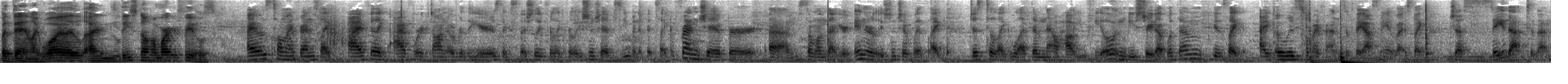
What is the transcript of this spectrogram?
but then like, well, I, I at least know how market feels. I always tell my friends like I feel like I've worked on over the years, like especially for like relationships, even if it's like a friendship or um, someone that you're in a relationship with, like just to like let them know how you feel and be straight up with them. Because like I always tell my friends if they ask me advice, like just say that to them.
